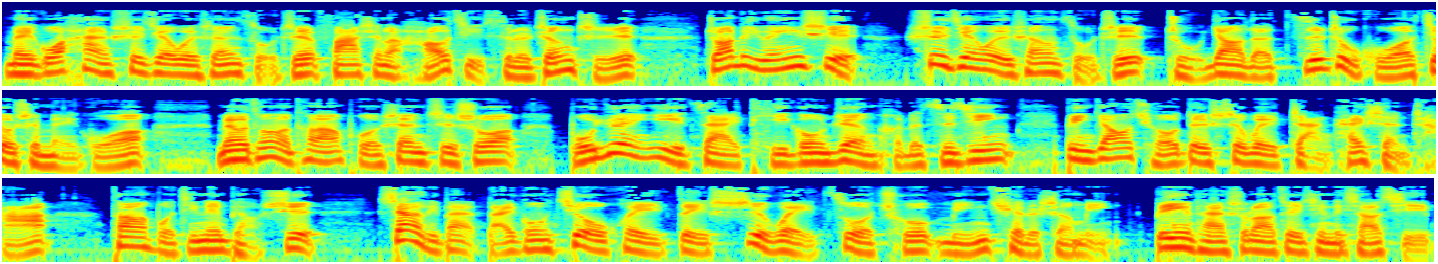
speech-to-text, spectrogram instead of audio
美国和世界卫生组织发生了好几次的争执。主要的原因是世界卫生组织主要的资助国就是美国。美国总统特朗普甚至说不愿意再提供任何的资金，并要求对世卫展开审查。特朗普今天表示，下个礼拜白宫就会对世卫做出明确的声明。边境台收到最新的消息，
